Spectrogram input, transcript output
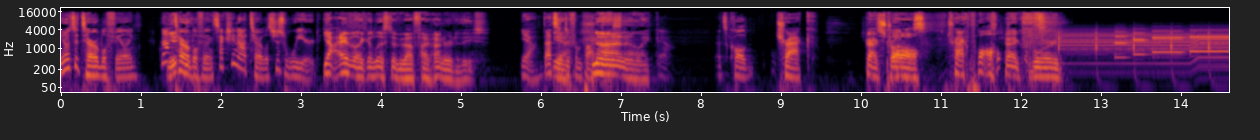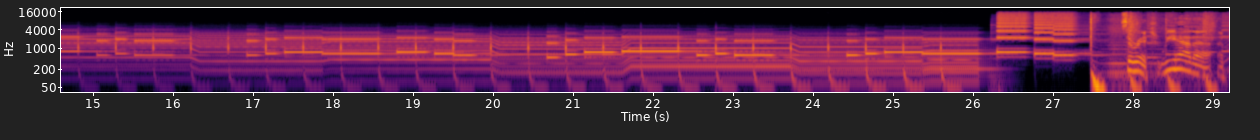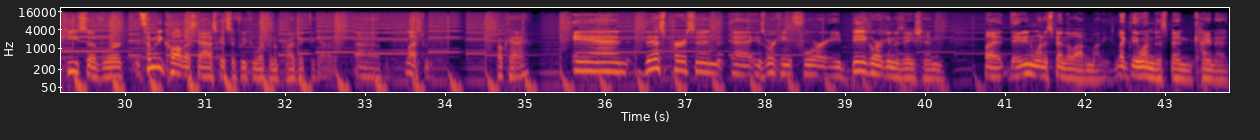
You know, it's a terrible feeling. Not Yeah. terrible feeling. It's actually not terrible. It's just weird. Yeah, I have like a list of about 500 of these. Yeah, that's yeah. a different podcast. No, no, no, like That's called track track ball, struggles. Track ball. track forward. Rich, we had a, a piece of work. Somebody called us to ask us if we could work on a project together uh, last week. Okay. And this person uh, is working for a big organization, but they didn't want to spend a lot of money. Like they wanted to spend kind of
